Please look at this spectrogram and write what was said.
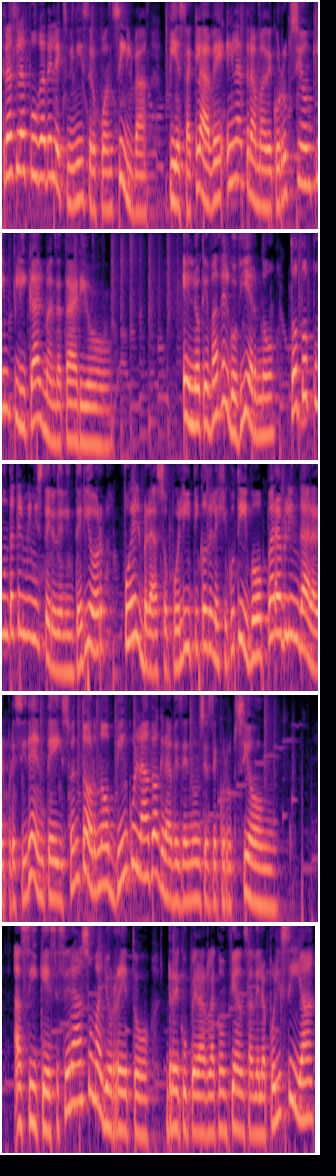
tras la fuga del exministro Juan Silva, pieza clave en la trama de corrupción que implica al mandatario. En lo que va del gobierno, todo apunta que el Ministerio del Interior fue el brazo político del Ejecutivo para blindar al presidente y su entorno vinculado a graves denuncias de corrupción. Así que ese será su mayor reto, recuperar la confianza de la policía,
